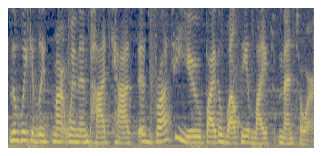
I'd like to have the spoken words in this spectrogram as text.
The Wickedly Smart Women podcast is brought to you by the Wealthy Life Mentor.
